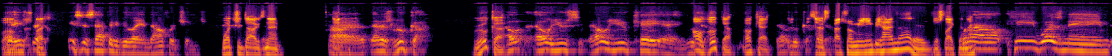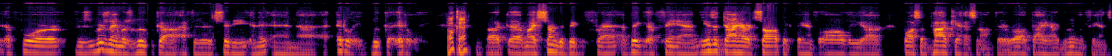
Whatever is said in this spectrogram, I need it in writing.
Well, yeah, he's, just, he's just happy to be laying down for a change. What's your dog's name? Uh, that is luca Ruka. L U C L U K A. Oh, Luca. Okay. Yeah, Luca, Is there a special meaning behind that, or just like the name? well, name? he was named for his original name was Luca after the city in in uh, Italy, Lucca, Italy. Okay. But uh, my son's a big friend, a big uh, fan. He is a diehard Celtic fan for all the uh, Boston podcasts out there. We're all diehard New England fans.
